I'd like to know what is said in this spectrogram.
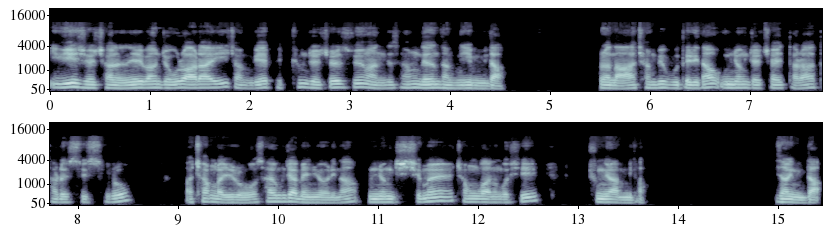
이 위의 절차는 일반적으로 RI 장비의 백큐ම් 절차를 수행하는 데 사용되는 단계입니다. 그러나 장비 모델이나 운영 절차에 따라 다를 수 있으므로 마찬가지로 사용자 매뉴얼이나 운영 지침을 참고하는 것이 중요합니다. 이상입니다.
